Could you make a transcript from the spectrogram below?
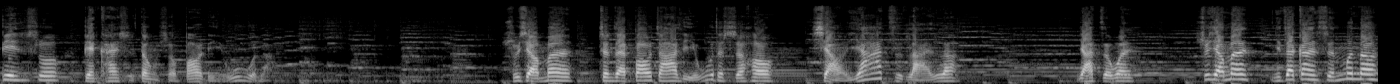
边说边开始动手包礼物了。鼠小妹正在包扎礼物的时候，小鸭子来了。鸭子问：“鼠小妹，你在干什么呢？”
